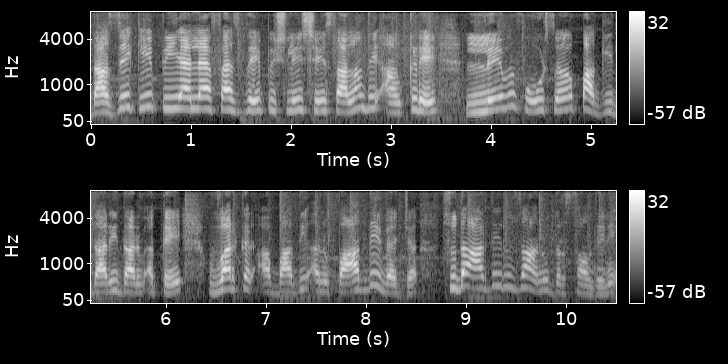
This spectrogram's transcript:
ਦੱਸਦੇ ਕਿ PLFS ਦੇ ਪਿਛਲੇ 6 ਸਾਲਾਂ ਦੇ ਅੰਕੜੇ ਲੇਬਰ ਫੋਰਸ, ਭਾਗੀਦਾਰੀ ਦਰ ਅਤੇ ਵਰਕਰ ਆਬਾਦੀ ਅਨੁਪਾਤ ਦੇ ਵਿੱਚ ਸੁਧਾਰ ਦੇ ਰੁਝਾਨ ਨੂੰ ਦਰਸਾਉਂਦੇ ਨੇ।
